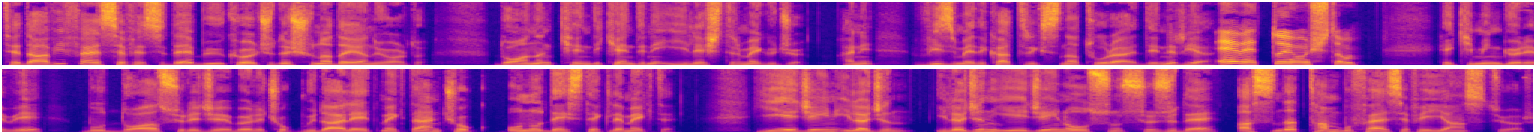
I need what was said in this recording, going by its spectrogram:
Tedavi felsefesi de büyük ölçüde şuna dayanıyordu. Doğanın kendi kendini iyileştirme gücü. Hani vis medicatrix natura denir ya. Evet, duymuştum. Hekimin görevi bu doğal sürece böyle çok müdahale etmekten çok onu desteklemekti. Yiyeceğin ilacın, ilacın yiyeceğin olsun sözü de aslında tam bu felsefeyi yansıtıyor.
